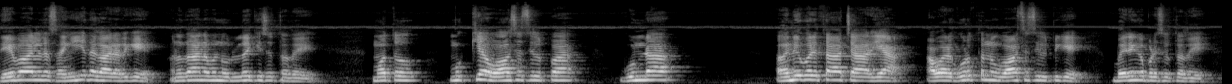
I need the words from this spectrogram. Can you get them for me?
ದೇವಾಲಯದ ಸಂಗೀತಗಾರರಿಗೆ ಅನುದಾನವನ್ನು ಉಲ್ಲೇಖಿಸುತ್ತದೆ. ಮತ್ತು ಮುಖ್ಯ ವಾಸ್ತುಶಿಲ್ಪ ಗುಂಡ ಅನಿವರಿತಾಚಾರ್ಯ ಅವರ ಗುರುತನ್ನು ವಾಸ್ತುಶಿಲ್ಪಿಗೆ ಬಹಿರಂಗಪಡಿಸುತ್ತದೆ.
